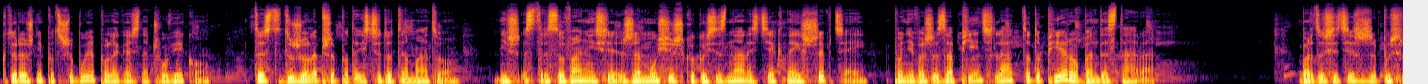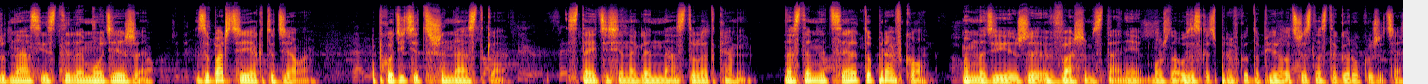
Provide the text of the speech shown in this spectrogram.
która już nie potrzebuje polegać na człowieku. To jest dużo lepsze podejście do tematu niż stresowanie się, że musisz kogoś znaleźć jak najszybciej, ponieważ za pięć lat to dopiero będę stara. Bardzo się cieszę, że pośród nas jest tyle młodzieży. Zobaczcie, jak to działa. Obchodzicie trzynastkę. Stajecie się nagle nastolatkami. Następny cel to prawko. Mam nadzieję, że w waszym stanie można uzyskać prawko dopiero od 16 roku życia.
